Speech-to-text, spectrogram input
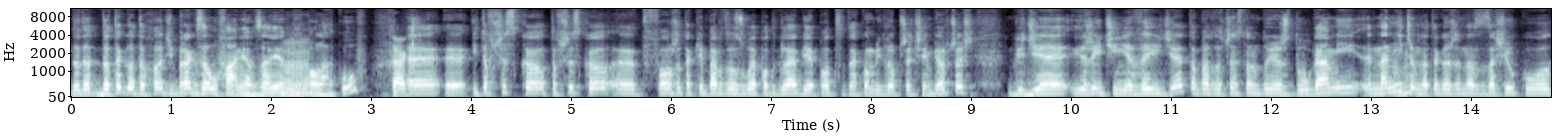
do, do, tego dochodzi brak zaufania wzajemny Polaków. Tak. E, e, I to wszystko, to wszystko e, tworzy takie bardzo złe podglebie pod taką mikroprzedsiębiorczość, gdzie jeżeli ci nie wyjdzie, to bardzo często lądujesz z długami e, na niczym, dlatego że na zasiłku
